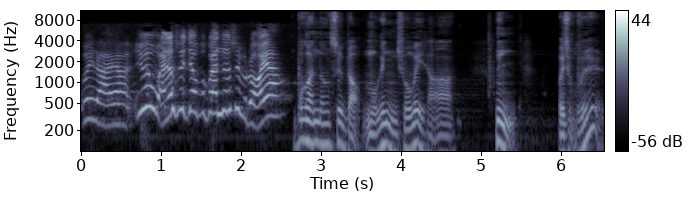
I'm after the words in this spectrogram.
为啥呀？因为晚上睡觉不关灯睡不着呀。不关灯睡不着。我跟你说为啥啊？那你我说不是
